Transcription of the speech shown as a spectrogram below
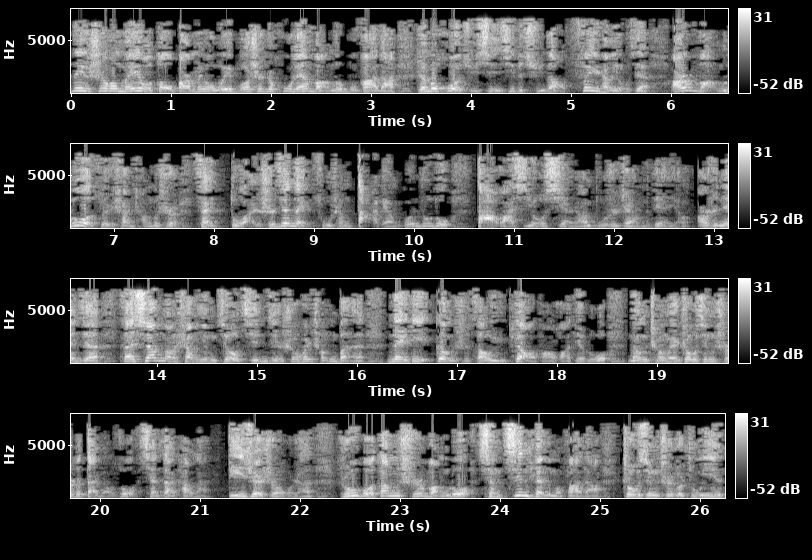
那个时候没有豆瓣，没有微博，甚至互联网都不发达，人们获取信息的渠道非常有限，而网络最擅长的是在短时间内促成大量关注度。《大话西游》显然不是这样的电影。二十年前在香港上映就仅仅收回成本，内地更是遭遇票房滑铁卢，能成为周星驰的代表作，现在看来的确是偶然。如果当时网络像今天那么发达，周星驰和朱茵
